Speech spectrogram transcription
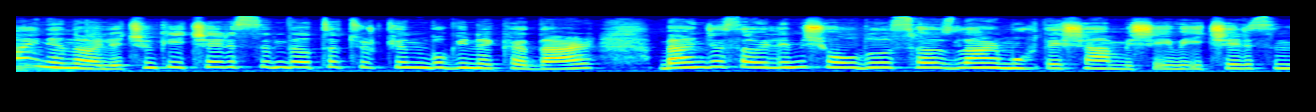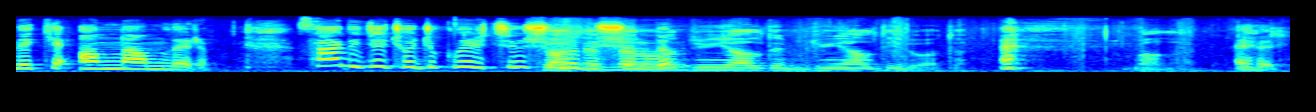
Aynen öyle. Çünkü içerisinde Atatürk'ün bugüne kadar bence söylemiş olduğu sözler muhteşem bir şey ve içerisindeki anlamları. Sadece çocuklar için şunu Zaten ben düşündüm. ona dünyalı demiyorum. Dünyalı değil o adam. Vallahi. Evet.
